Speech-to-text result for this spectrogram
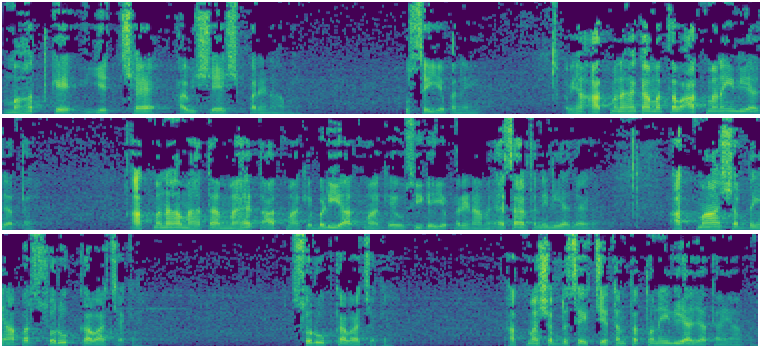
महत के ये छह अविशेष परिणाम है। उससे ये बने हैं। अब यहाँ आत्मनह का मतलब आत्मा नहीं लिया जाता है। आत्मनह महता, महत आत्मा के, बड़ी आत्मा के, उसी के ये परिणाम है। ऐसा अर्थ नहीं लिया जाएगा। आत्मा शब्द यहाँ पर स्वरूप का वाचक है। स्वरूप का वाचक है। आत्मा शब्द से चेतन तत्व नहीं लिया जाता यहाँ पर।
